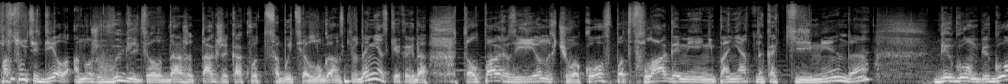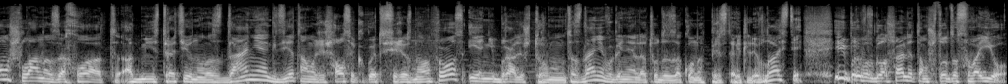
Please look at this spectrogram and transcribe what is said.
По сути дела, оно же выглядело даже так же, как вот события в Луганске, в Донецке, когда толпа разъяренных чуваков под флагами непонятно какими, да, бегом-бегом шла на захват административного здания, где там решался какой-то серьезный вопрос, и они брали штурмом это здание, выгоняли оттуда законных представителей власти и провозглашали там что-то свое.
